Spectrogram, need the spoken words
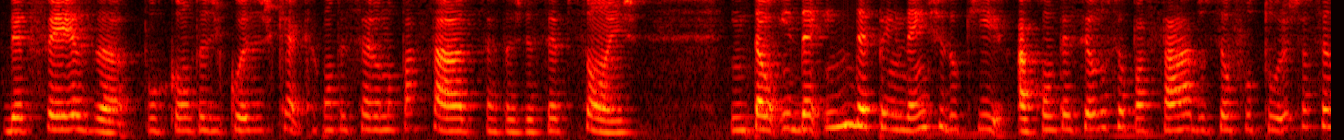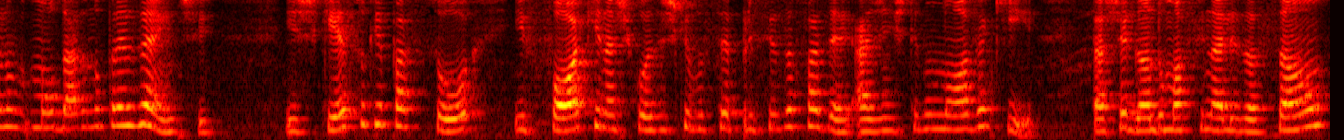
defesa por conta de coisas que, que aconteceram no passado, certas decepções. Então, independente do que aconteceu no seu passado, seu futuro está sendo moldado no presente. Esqueça o que passou e foque nas coisas que você precisa fazer. A gente tem um 9 aqui. Tá chegando uma finalização,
